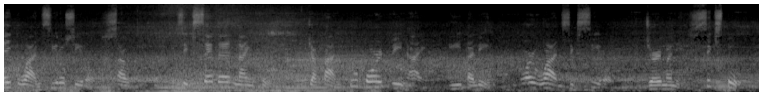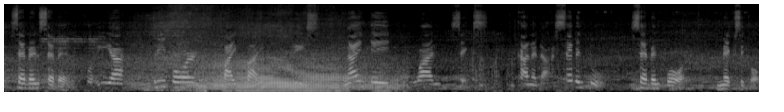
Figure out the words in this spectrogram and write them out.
8100. Saudi 6792. Japan 2439. Italy 4160. Germany 6277. Korea 3455. Greece 9816. Canada 7274. Mexico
